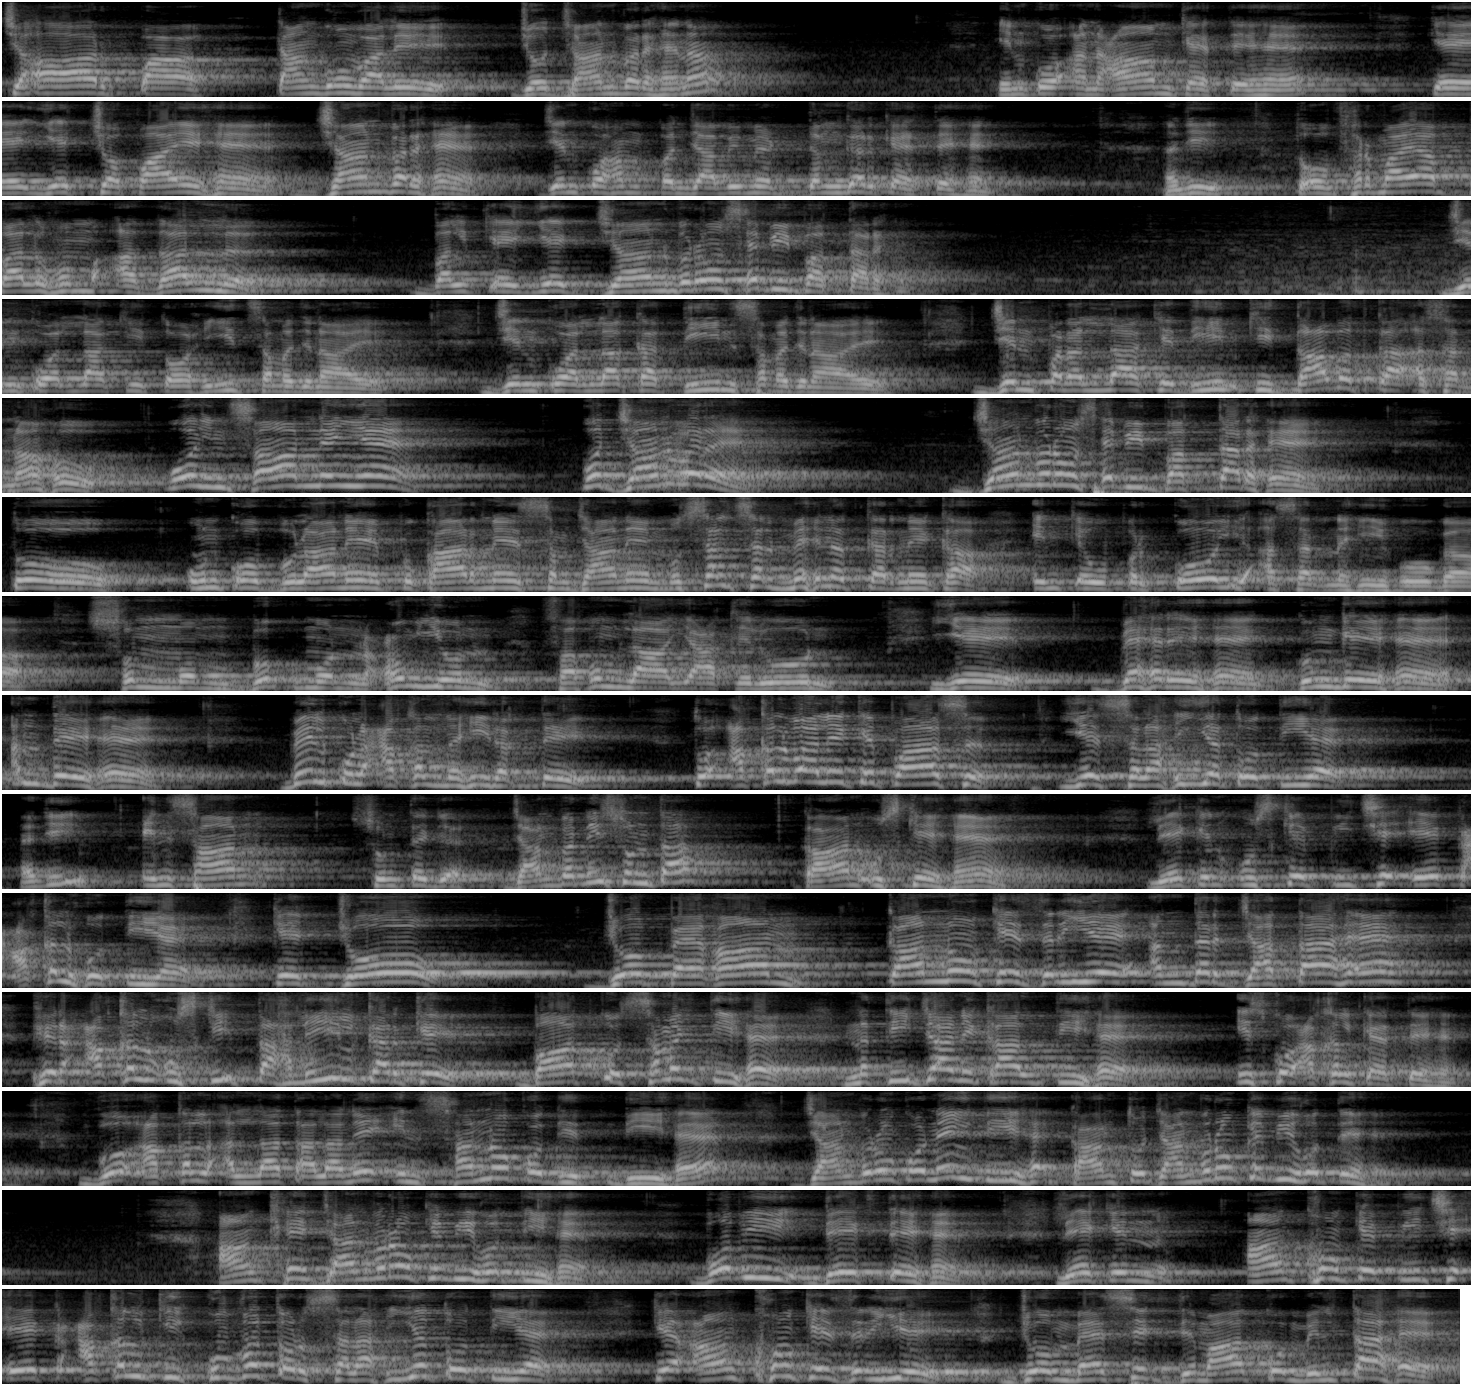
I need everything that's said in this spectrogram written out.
چار پا، ٹانگوں والے جو جانور ہیں نا، ان کو انعام کہتے ہیں کہ یہ چوپائے ہیں، جانور ہیں، جن کو ہم پنجابی میں ڈنگر کہتے ہیں۔ ہاں جی؟ تو فرمایا، بل ہم ادل بلکہ یہ جانوروں سے بھی بدتر ہیں۔ جن کو اللہ کی توحید سمجھنا آئے، جن کو اللہ کا دین سمجھنا آئے، جن پر اللہ کے دین کی دعوت کا اثر نہ ہو، وہ انسان نہیں ہے وہ جانور ہیں۔ جانوروں سے بھی بدتر ہیں۔ تو ان کو بلانے، پکارنے، سمجھانے، مسلسل محنت کرنے کا ان کے اوپر کوئی اثر نہیں ہوگا۔ سمم بکمن عمیون فہم لا یا یہ بہرے ہیں، گنگے ہیں، اندھے ہیں، بالکل عقل نہیں رکھتے۔ تو عقل والے کے پاس یہ صلاحیت ہوتی ہے۔ ہاں جی انسان سنتے جانور نہیں سنتا، کان اس کے ہیں۔ لیکن اس کے پیچھے ایک عقل ہوتی ہے کہ جو جو پیغام کانوں کے ذریعے اندر جاتا ہے، پھر عقل اس کی تحلیل کر کے بات کو سمجھتی ہے، نتیجہ نکالتی ہے۔ اس کو عقل کہتے ہیں۔ وہ عقل اللہ تعالیٰ نے انسانوں کو دی ہے، جانوروں کو نہیں دی ہے۔ کان تو جانوروں کے بھی ہوتے ہیں۔ آنکھیں جانوروں کی بھی ہوتی ہیں۔ وہ بھی دیکھتے ہیں۔ لیکن آنکھوں کے پیچھے ایک عقل کی قوت اور صلاحیت ہوتی ہے کہ آنکھوں کے ذریعے جو میسج دماغ کو ملتا ہے،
